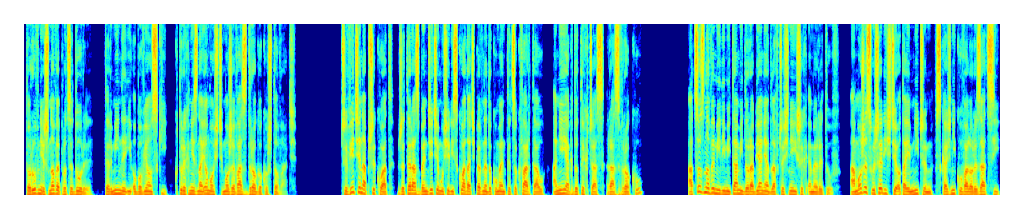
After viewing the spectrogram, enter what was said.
To również nowe procedury, terminy i obowiązki, których nieznajomość może Was drogo kosztować. Czy wiecie na przykład, że teraz będziecie musieli składać pewne dokumenty co kwartał, a nie jak dotychczas raz w roku? A co z nowymi limitami dorabiania dla wcześniejszych emerytów? A może słyszeliście o tajemniczym wskaźniku waloryzacji,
